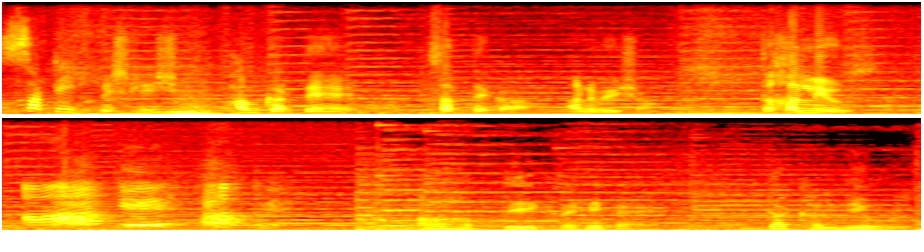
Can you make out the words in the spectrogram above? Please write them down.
सटीक विश्लेषण। हम करते हैं सत्य का अन्वेषण। दखल न्यूज़। आपके हक में। आप देख रहे हैं दखल न्यूज़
